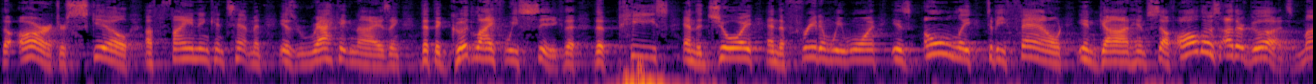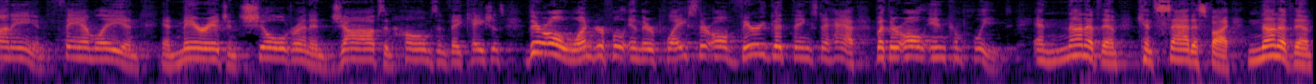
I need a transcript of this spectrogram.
The art or skill of finding contentment is recognizing that the good life we seek, the, the peace and the joy and the freedom we want is only to be found in God Himself. All those other goods, money and family and, and marriage and children and jobs and homes and vacations, they're all wonderful in their place. They're all very good things to have, but they're all incomplete. And none of them can satisfy. None of them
